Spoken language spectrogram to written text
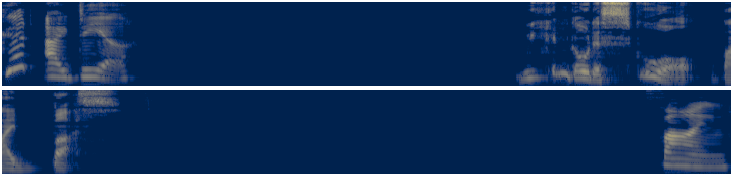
Good idea. We can go to school by bus. Fine.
